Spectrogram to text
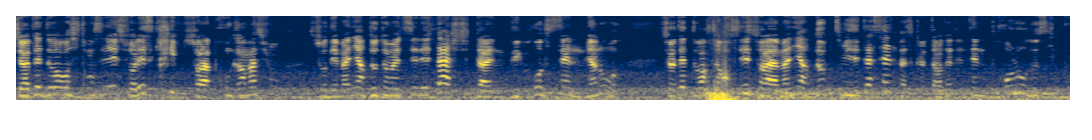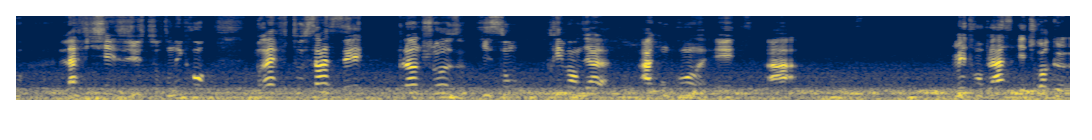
Tu vas peut-être devoir aussi te renseigner sur les scripts, sur la programmation, sur des manières d'automatiser des tâches si tu as des grosses scènes bien lourdes. Tu vas peut-être devoir te renseigner sur la manière d'optimiser ta scène parce que tu as peut-être une scène trop lourde aussi pour l'afficher juste sur ton écran. Bref, tout ça, c'est plein de choses qui sont primordiales à comprendre et à mettre en place. Et tu vois que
